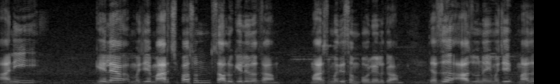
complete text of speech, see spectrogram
आणि गेल्या म्हणजे मार्चपासून चालू केलेलं काम मार्चमध्ये संपवलेलं काम त्याचं अजूनही म्हणजे माझं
